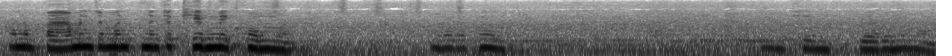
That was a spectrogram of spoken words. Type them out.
เพราะน้ำปลามันจะมันมันจะเค็มไม่คมอะ แล้วก็เพิ่มเค็มเกลือไปนิดหน่อย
